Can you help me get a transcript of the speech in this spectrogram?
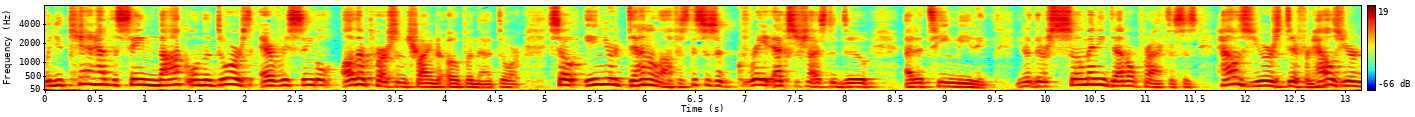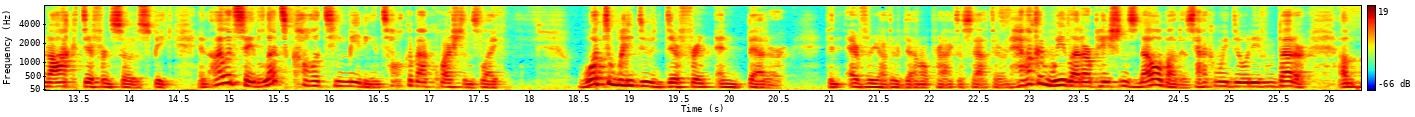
but you can't have the same knock on the doors every single other person trying to open that door. So in your dental office, this is a great exercise to do at a team meeting. You know, there's so many dental practices. How's yours different? How's your knock different, so to speak? And I would say let's call a team meeting and talk about questions like what do we do different and better than every other dental practice out there? And how can we let our patients know about this? How can we do it even better? Um,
